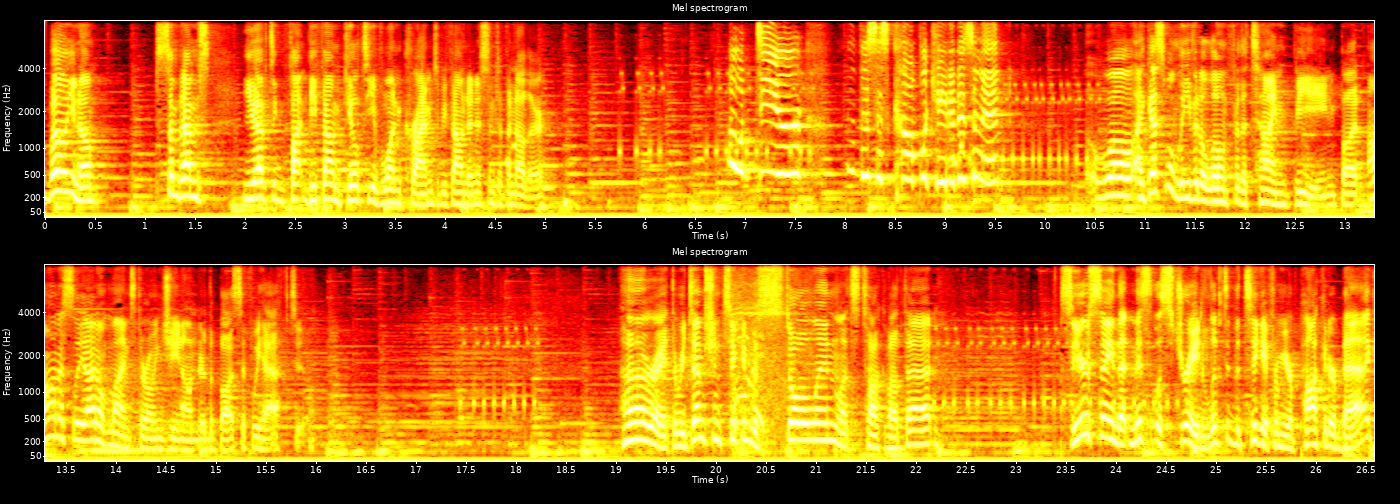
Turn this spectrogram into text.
Well, you know, sometimes you have to be found guilty of one crime to be found innocent of another. Oh dear! This is complicated, isn't it? Well, I guess we'll leave it alone for the time being, but honestly, I don't mind throwing Gina under the bus if we have to. Alright, the redemption ticket was stolen. Let's talk about that. So you're saying that Miss Lestrade lifted the ticket from your pocket or bag?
